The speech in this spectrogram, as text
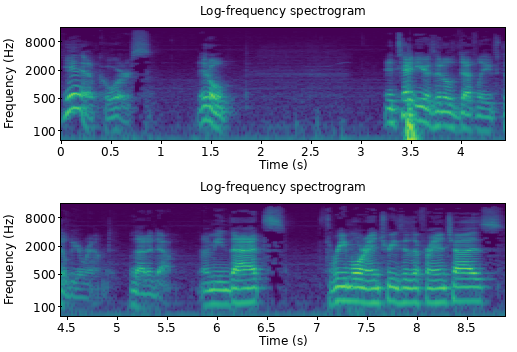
Yeah, of course. It'll in ten years it'll definitely still be around, without a doubt. I mean that's three more entries of the franchise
